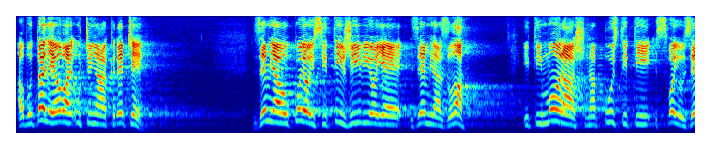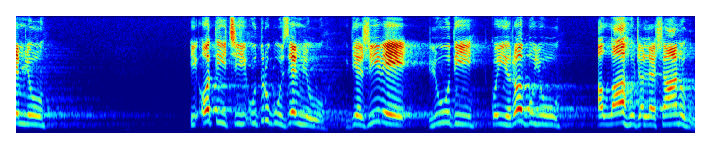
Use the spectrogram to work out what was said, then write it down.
A dalje ovaj učenjak reče, Zemlja u kojoj si ti živio je zemlja zla i ti moraš napustiti svoju zemlju i otići u drugu zemlju gdje žive ljudi koji robuju Allahu Đalešanuhu.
